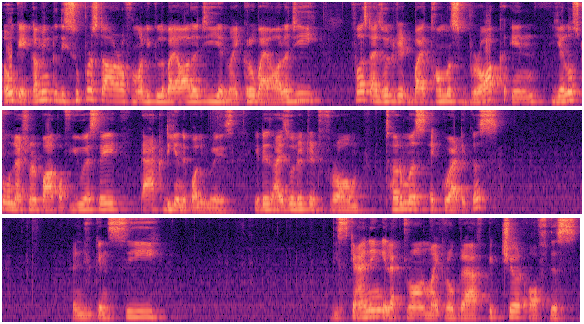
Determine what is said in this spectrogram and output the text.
okay coming to the superstar of molecular biology and microbiology. First isolated by Thomas Brock in Yellowstone National Park of USA Taq DNA polymerase. It is isolated from Thermus aquaticus. And you can see the scanning electron micrograph picture of this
